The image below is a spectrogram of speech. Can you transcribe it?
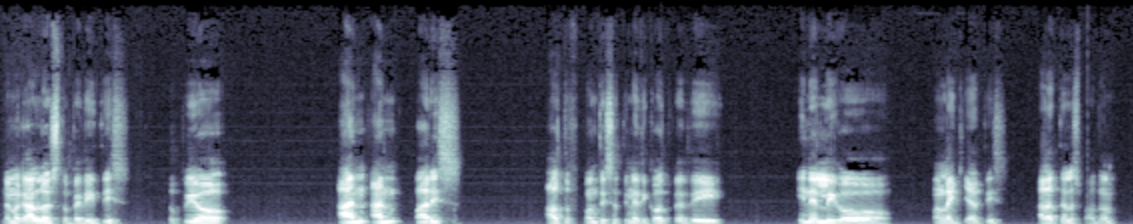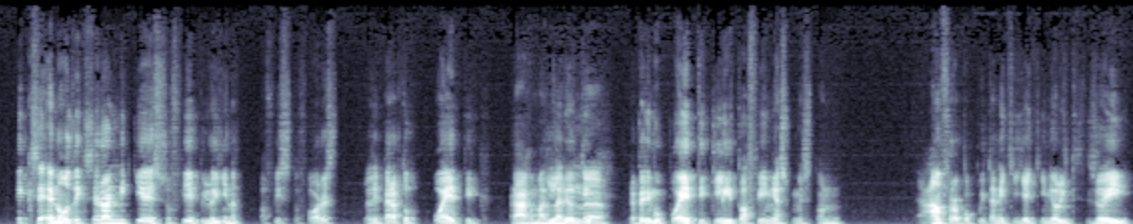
να μεγαλώσει το παιδί της, το οποίο αν, αν πάρεις out of context ότι είναι δικό του παιδί, είναι λίγο μαλακία της, αλλά τέλος πάντων. Δεν ξέ, ενώ δεν ξέρω αν είναι και σοφή επιλογή να το αφήσει το Forrest. Δηλαδή πέρα από το poetic πράγμα. Δηλαδή ότι Ναι. ρε παιδί μου poetically το αφήνει ας πούμε στον άνθρωπο που ήταν εκεί για εκείνη όλη της τη ζωή.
